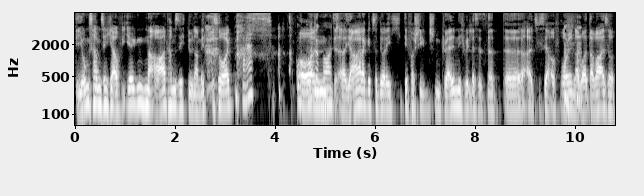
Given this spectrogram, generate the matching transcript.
die Jungs haben sich auf irgendeine Art, haben sich Dynamit besorgt. Was? Oh Gott, oh Gott. Äh, ja, da gibt's natürlich die verschiedensten Quellen. Ich will das jetzt nicht äh, allzu sehr aufrollen, aber da war also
